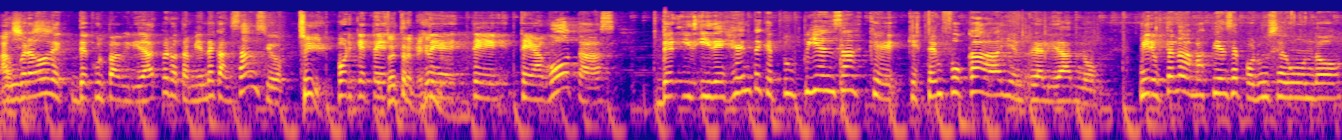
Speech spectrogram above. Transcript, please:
A un grado de, de culpabilidad, pero también de cansancio. Sí, Porque te, esto es tremendo. te, te- te agotas de- y, y de gente que tú piensas que, que está enfocada y en realidad no. Mire, usted nada más piense por un segundo,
